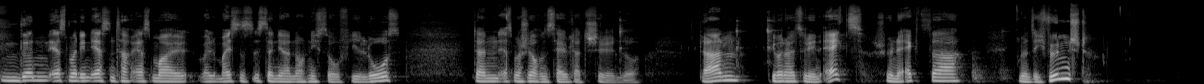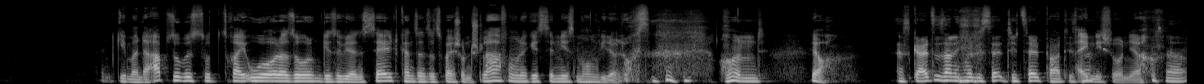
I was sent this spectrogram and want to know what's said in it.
dann erstmal den ersten Tag erstmal, weil meistens ist dann ja noch nicht so viel los, dann erstmal schnell auf dem Zeltplatz chillen, so. Dann geht man halt zu den Acts, schöne Acts da, die man sich wünscht. Dann geht man da ab, so bis so 3 Uhr oder so, dann gehst du wieder ins Zelt, kannst dann so zwei Stunden schlafen und dann geht's den nächsten Morgen wieder los. und ja, Das Geilste ist eigentlich mal die, die Zeltpartys. Ne? eigentlich schon, ja. Ja.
